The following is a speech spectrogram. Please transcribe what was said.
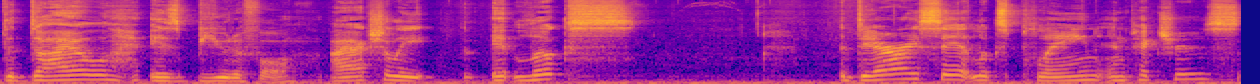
the dial is beautiful. I actually, it looks. Dare I say it looks plain in pictures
